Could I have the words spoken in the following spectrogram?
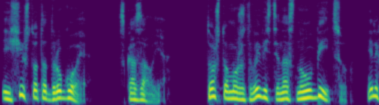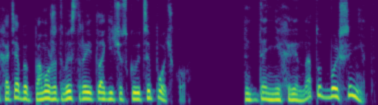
ищи что-то другое», — сказал я. «То, что может вывести нас на убийцу. Или хотя бы поможет выстроить логическую цепочку. «Да ни хрена тут больше нет»,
